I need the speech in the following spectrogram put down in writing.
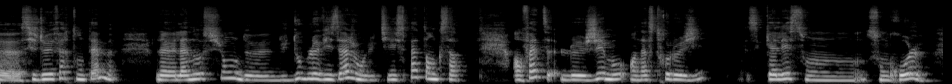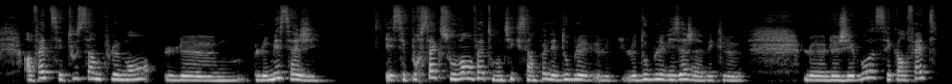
euh, si je devais faire ton thème, la notion de, du double visage, on l'utilise pas tant que ça. En fait, le Gémeaux en astrologie, quel est son, son rôle En fait, c'est tout simplement le, le messager. Et c'est pour ça que souvent, en fait, on dit que c'est un peu le, double visage avec le, le, c'est qu'en fait,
